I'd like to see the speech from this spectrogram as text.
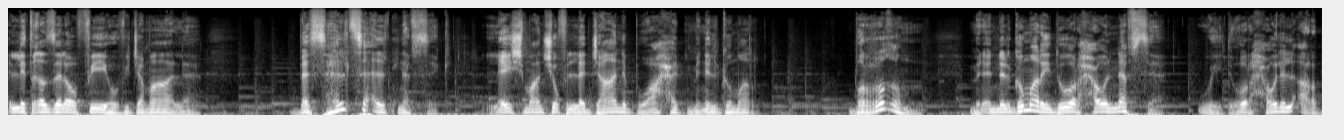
اللي تغزلوا فيه وفي جماله. بس هل سألت نفسك ليش ما نشوف إلا جانب واحد من القمر؟ بالرغم من أن القمر يدور حول نفسه ويدور حول الأرض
